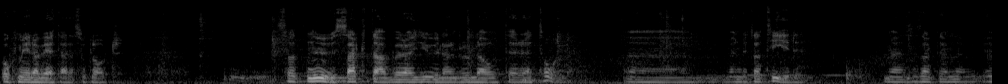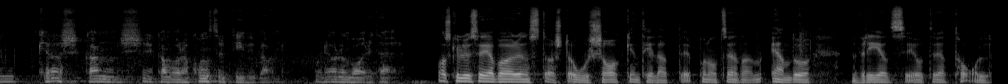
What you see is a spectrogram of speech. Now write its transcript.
och medarbetare såklart. Så att nu sakta börjar hjulen rulla åt rätt håll. Eh, men det tar tid. Men som sagt, en, en krasch kanske kan vara konstruktiv ibland. Och det har den varit här. Vad skulle du säga var den största orsaken till att det på något sätt ändå vred sig åt rätt håll?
